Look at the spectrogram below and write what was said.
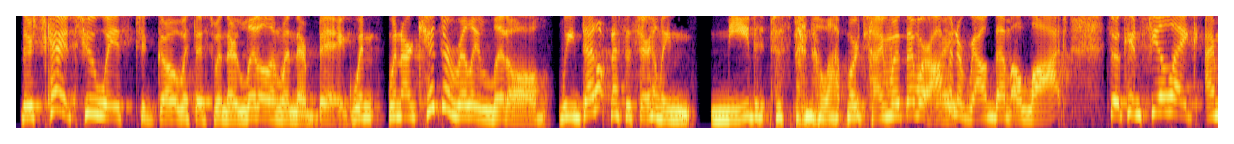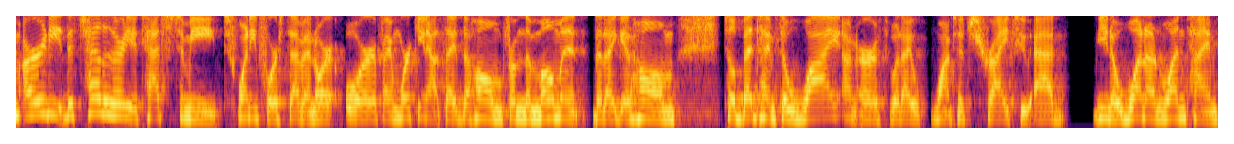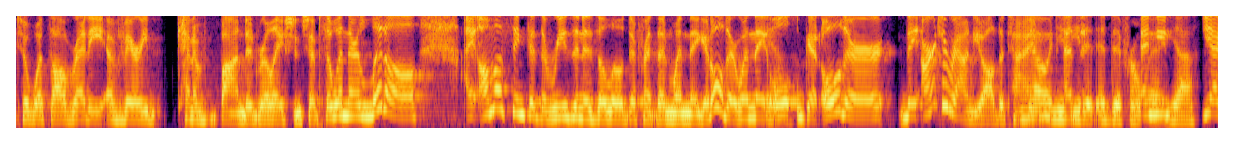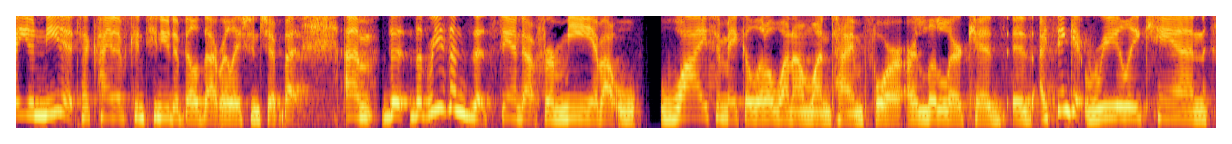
there's kind of two ways to go with this when they're little and when they're big. When when our kids are really little, we don't necessarily need to spend a lot more time with them. We're often around them a lot. So it can feel like I'm already this child is already attached to me 24/7 or or if I'm working outside the home from the moment that I get home till bedtime. So why on earth would I want to try to add you know, one on one time to what's already a very kind of bonded relationship. So when they're little, I almost think that the reason is a little different than when they get older. When they yeah. ol- get older, they aren't around you all the time. No, and you and need it a different way. You, yeah. Yeah, you need it to kind of continue to build that relationship. But um, the, the reasons that stand out for me about w- why to make a little one on one time for our littler kids is I think it really can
